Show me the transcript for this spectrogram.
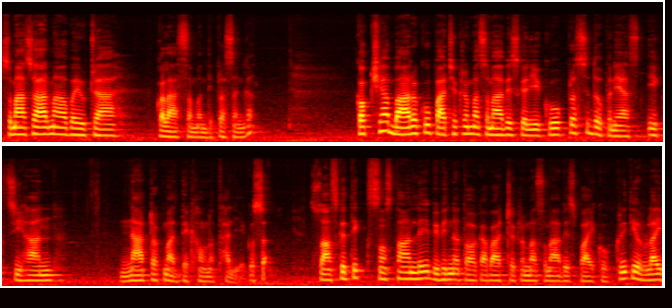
समाचारमा अब एउटा कला सम्बन्धी प्रसङ्ग। कक्षा बाह्रको पाठ्यक्रममा समावेश गरिएको प्रसिद्ध उपन्यास एक चिहान नाटकमा देखाउन थालिएको छ। सांस्कृतिक संस्थानले विभिन्न तहका पाठ्यक्रममा समावेश भएको कृतिहरूलाई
